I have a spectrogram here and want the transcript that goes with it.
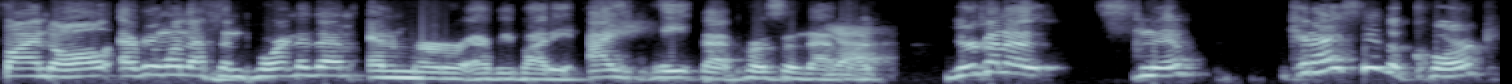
find all everyone that's important to them, and murder everybody. I hate that person that Yeah. much. You're gonna sniff. Can I see the cork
